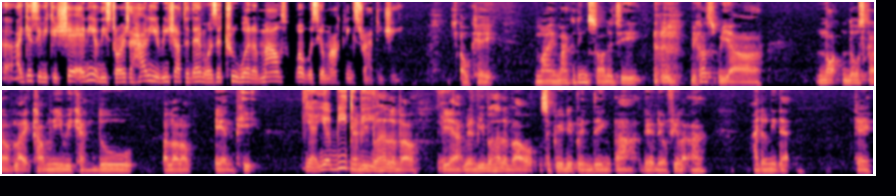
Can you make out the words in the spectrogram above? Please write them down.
uh, I guess if you could share any of these stories, how do you reach out to them? Was it through word of mouth? What was your marketing strategy? Okay. My marketing strategy, because we are not those kind of like company we can do a lot of A and P. Yeah, you're B to When people heard about yeah. when people heard about security printing, uh, they they'll feel like, huh, I don't need that. Okay.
